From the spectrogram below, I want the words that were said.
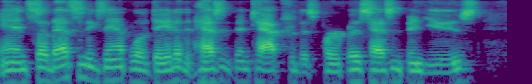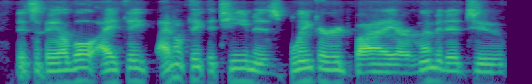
And so that's an example of data that hasn't been tapped for this purpose, hasn't been used, that's available. I think I don't think the team is blinkered by or limited to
